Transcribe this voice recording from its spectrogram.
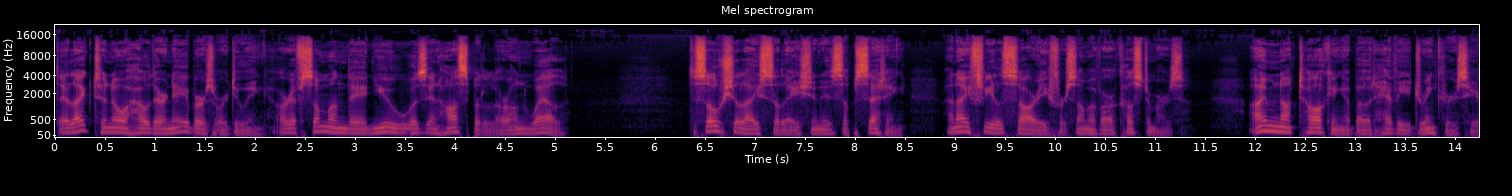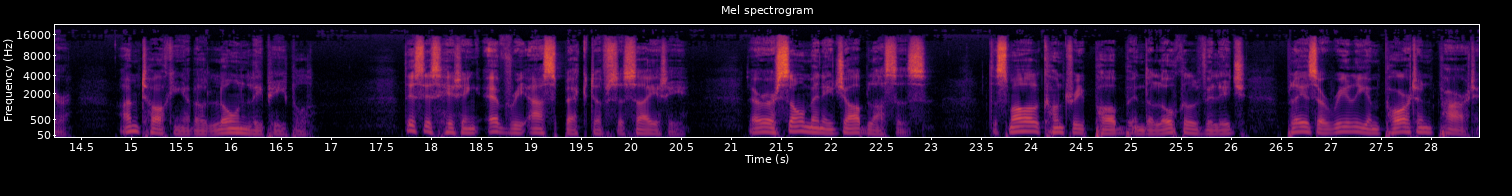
They liked to know how their neighbours were doing, or if someone they knew was in hospital or unwell. The social isolation is upsetting, and I feel sorry for some of our customers. I'm not talking about heavy drinkers here. I'm talking about lonely people. This is hitting every aspect of society. There are so many job losses. The small country pub in the local village plays a really important part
